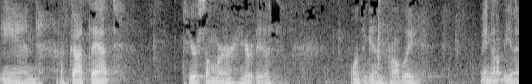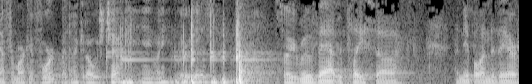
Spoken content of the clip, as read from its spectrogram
And I've got that here somewhere. Here it is. Once again, probably may not be an aftermarket for it, but I could always check. Anyway, there it is. So you remove that, replace uh, a nipple under there,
